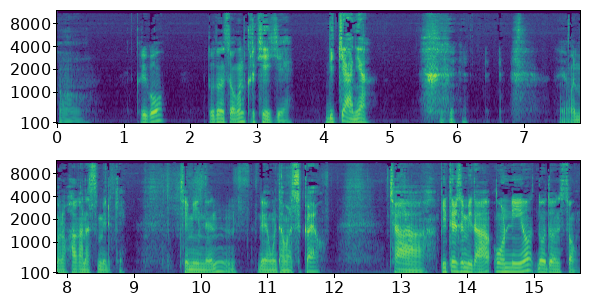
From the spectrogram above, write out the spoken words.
어. 그리고 노던성은 그렇게 얘기해. 니게 아니야. 네, 얼마나 화가 났으면 이렇게 재미있는 내용을 담았을까요? 자, 비틀스입니다. Only a Northern Song.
